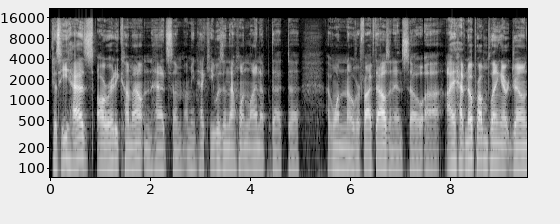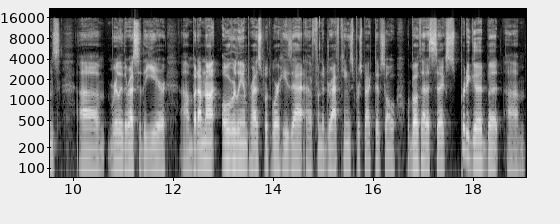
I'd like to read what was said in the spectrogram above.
because he has already come out and had some. I mean, heck, he was in that one lineup that uh, I won over five thousand in. So uh, I have no problem playing Eric Jones. Uh, really, the rest of the year, um, but I'm not overly impressed with where he's at uh, from the DraftKings perspective. So we're both at a six, pretty good, but um,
